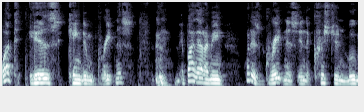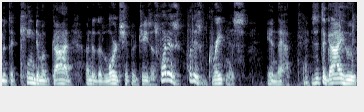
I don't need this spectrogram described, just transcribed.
What is kingdom greatness? and by that I mean, what is greatness in the Christian movement, the kingdom of God under the lordship of Jesus? What is what is greatness in that? Is it the guy who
